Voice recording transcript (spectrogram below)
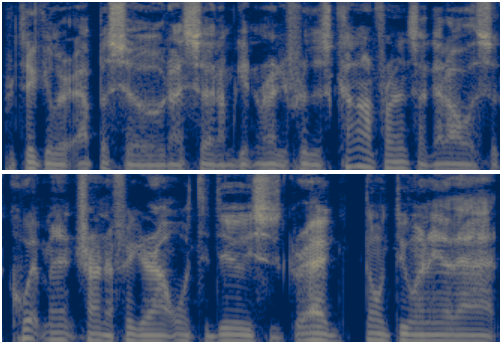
particular episode. I said, I'm getting ready for this conference. I got all this equipment, trying to figure out what to do. He says, Greg, don't do any of that.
